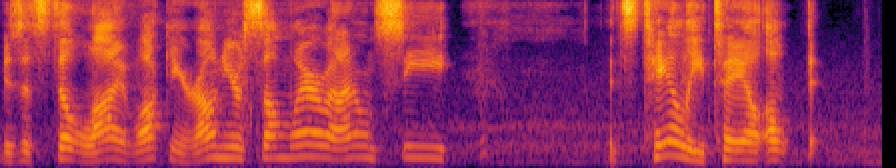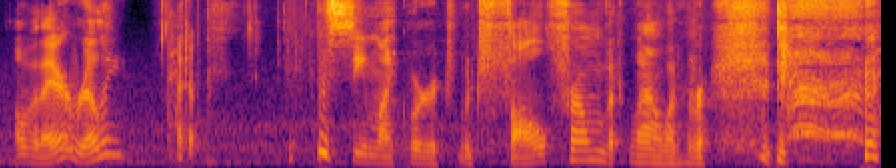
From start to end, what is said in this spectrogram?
is it still alive walking around here somewhere? But I don't see... Its taily tail... Oh, over there? Really? I don't... It doesn't seem like where it would fall from, but well, whatever.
